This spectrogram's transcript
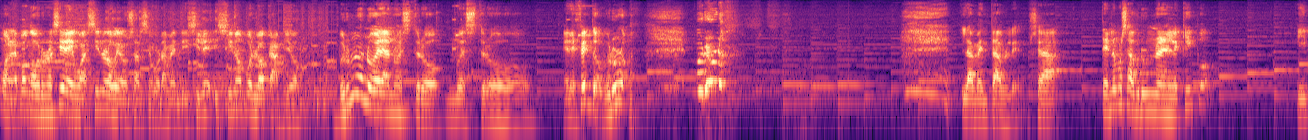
Bueno, le pongo Bruno así, da igual, si no lo voy a usar seguramente. Y si, si no, pues lo cambio. Bruno no era nuestro... nuestro... En efecto, Bruno... ¡Bruno! Lamentable. O sea, tenemos a Bruno en el equipo y...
